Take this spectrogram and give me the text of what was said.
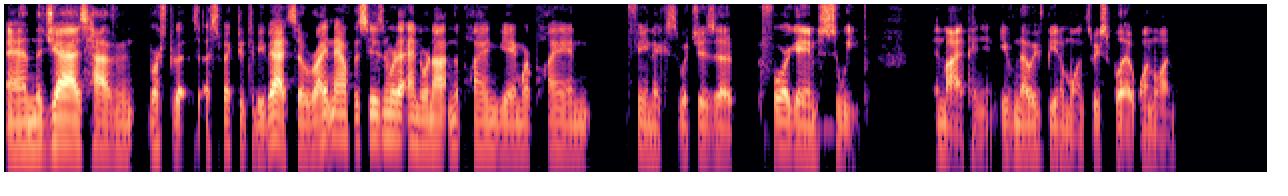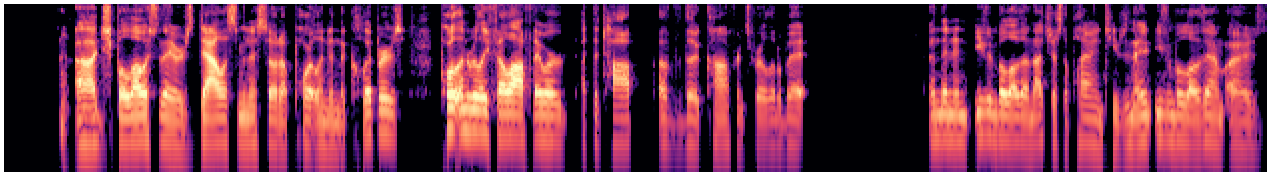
And the Jazz haven't, were expected to be bad. So right now, if the season were to end, we're not in the playing game. We're playing Phoenix, which is a four game sweep, in my opinion, even though we've beat them once. We split 1 1. Uh, just below us, there's Dallas, Minnesota, Portland, and the Clippers. Portland really fell off. They were at the top of the conference for a little bit and then in, even below them, that's just the playing teams, and then even below them is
